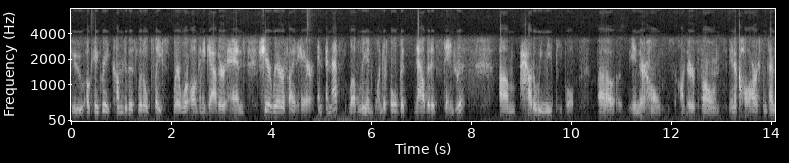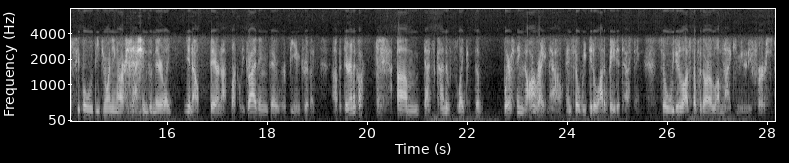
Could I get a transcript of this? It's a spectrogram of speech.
to, okay, great, come to this little place where we're all going to gather and share rarefied air, and and that's lovely and wonderful. But now that it's dangerous, um, how do we meet people uh, in their homes, on their phones, in a car? Sometimes people would be joining our sessions and they're like you know, they're not luckily driving; they were being driven, uh, but they're in a car. Um, that's kind of like the where things are right now. And so we did a lot of beta testing. So we did a lot of stuff with our alumni community first.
